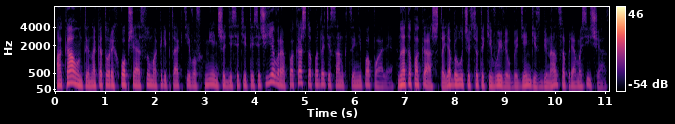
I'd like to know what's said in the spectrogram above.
аккаунты, на которых общая сумма криптоактивов меньше 10 тысяч евро, пока что под эти санкции не попали. Но это пока что, я бы лучше все-таки вывел бы деньги с Binance прямо сейчас.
